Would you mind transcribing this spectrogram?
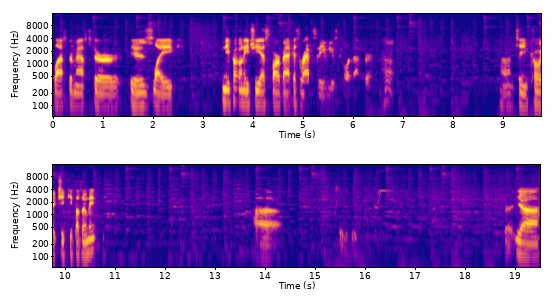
Blaster Master is like Nipponichi as far back as Rhapsody: A Musical Adventure. huh. Uh, I'm seeing Koichi Kitazumi. Uh. But yeah,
